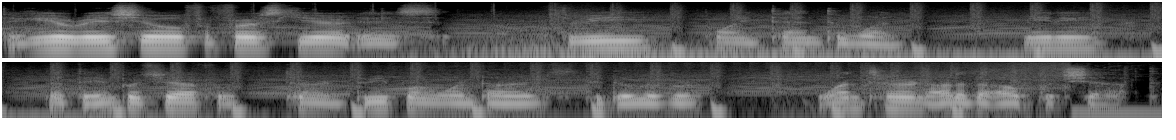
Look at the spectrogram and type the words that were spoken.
The gear ratio for first gear is 3.10 to 1, meaning that the input shaft will turn 3.1 times to deliver one turn out of the output shaft.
